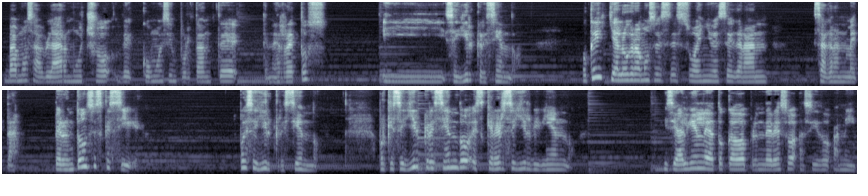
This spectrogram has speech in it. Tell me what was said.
vamos a hablar mucho de cómo es importante tener retos y seguir creciendo. Ok, ya logramos ese sueño, esa gran meta. Pero entonces, ¿qué sigue? Pues seguir creciendo. Porque seguir creciendo es querer seguir viviendo. Y si a alguien le ha tocado aprender eso, ha sido a mí.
